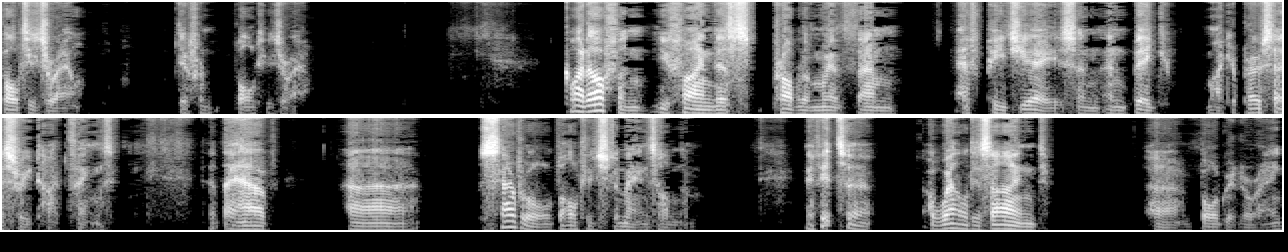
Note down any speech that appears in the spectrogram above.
voltage rail, different voltage rail. Quite often you find this problem with um, FPGAs and, and big microprocessory type things, that they have uh, several voltage domains on them. If it's a, a well-designed uh, grid array,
